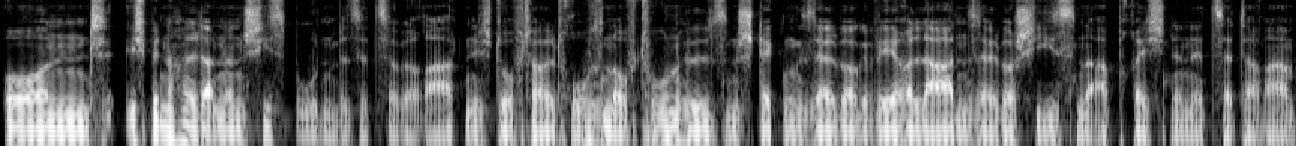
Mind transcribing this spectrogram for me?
Und ich bin halt an einen Schießbudenbesitzer geraten. Ich durfte halt Rosen auf Tonhülsen stecken, selber Gewehre laden, selber schießen, abrechnen etc.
